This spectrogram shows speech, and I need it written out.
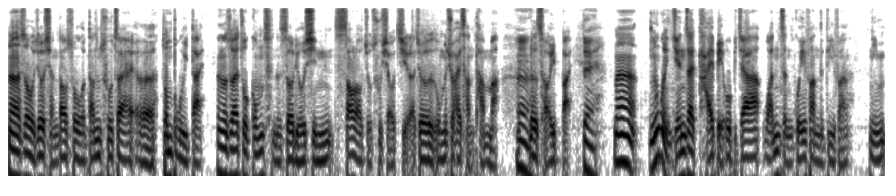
那时候我就想到说，我当初在呃中部一带，那个时候在做工程的时候，流行骚扰酒醋小姐了，就我们去海产摊嘛，嗯，热炒一百。对，那如果你今天在台北或比较完整规范的地方，你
